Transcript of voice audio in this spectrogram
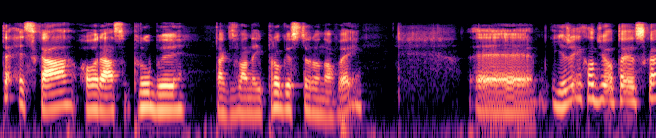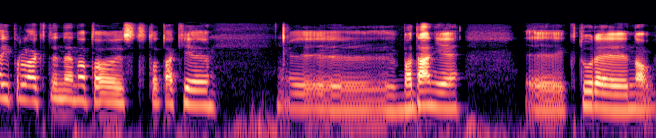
TSH oraz próby tak zwanej progesteronowej. E, jeżeli chodzi o TSH i prolaktynę, no to jest to takie e, badanie, e, które, no,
